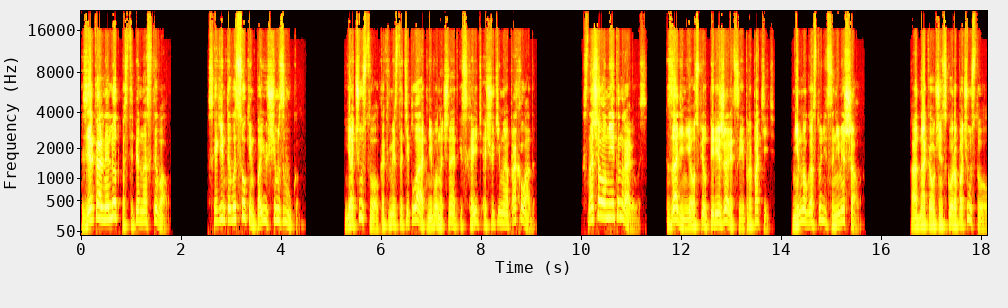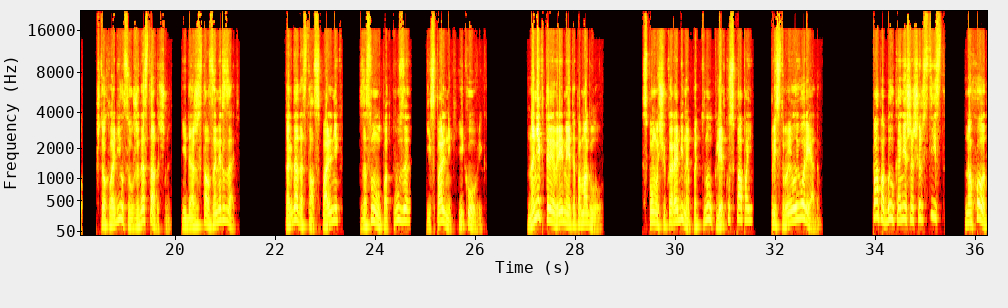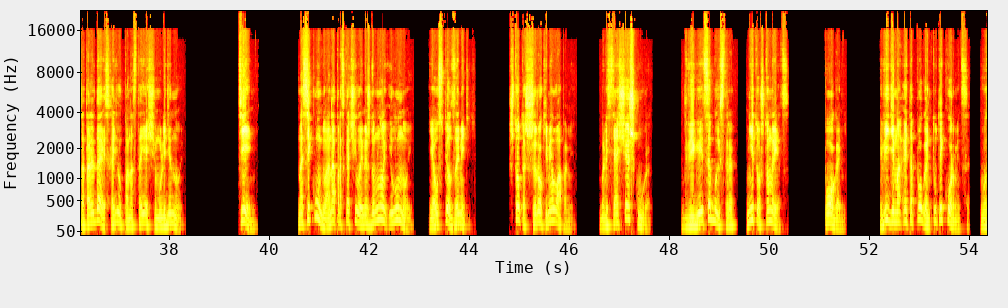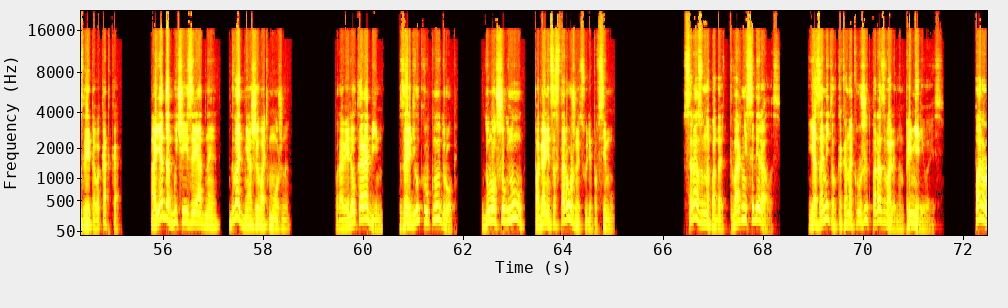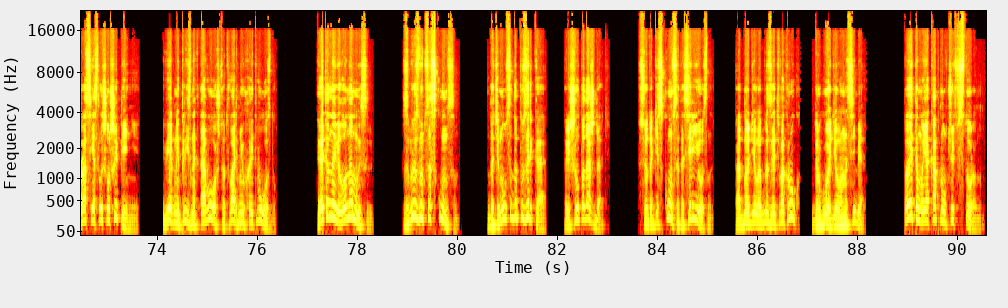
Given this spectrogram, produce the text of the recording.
Зеркальный лед постепенно остывал. С каким-то высоким поющим звуком. Я чувствовал, как вместо тепла от него начинает исходить ощутимая прохлада. Сначала мне это нравилось. За день я успел пережариться и пропотеть. Немного остудиться не мешало. Однако очень скоро почувствовал, что охладился уже достаточно и даже стал замерзать. Тогда достал спальник, засунул под пузо и спальник, и коврик. На некоторое время это помогло. С помощью карабина подтянул клетку с папой, пристроил его рядом. Папа был, конечно, шерстист, но холод от льда исходил по-настоящему ледяной. Тень. На секунду она проскочила между мной и луной. Я успел заметить. Что-то с широкими лапами. Блестящая шкура. Двигается быстро, не то что мрец. Погонь. Видимо, эта погонь тут и кормится, возле этого катка. А я добыча изрядная, два дня жевать можно. Проверил карабин, зарядил крупную дробь. Думал, шугну, поганец осторожный, судя по всему. Сразу нападать тварь не собиралась. Я заметил, как она кружит по развалинам, примериваясь. Пару раз я слышал шипение. Верный признак того, что тварь нюхает воздух. Это навело на мысль. Сбрызнуться скунсом. Дотянулся до пузырька, решил подождать. Все-таки скунс это серьезно. Одно дело брызгать вокруг, другое дело на себя. Поэтому я капнул чуть в сторону.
